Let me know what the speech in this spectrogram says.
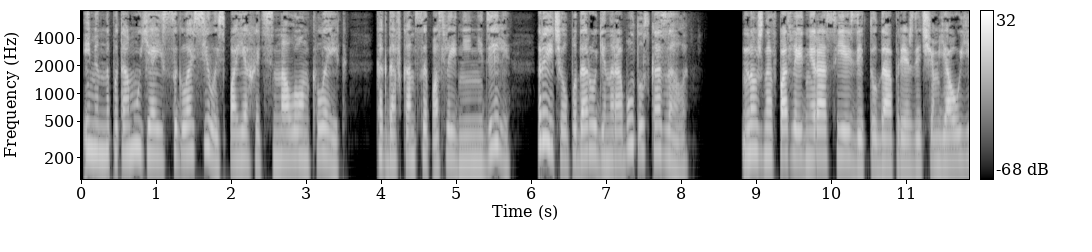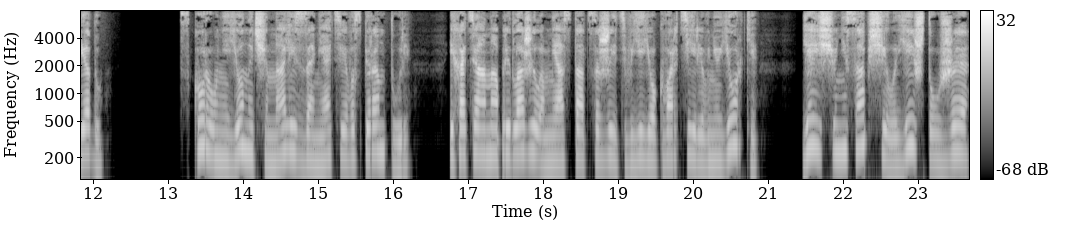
Именно потому я и согласилась поехать на Лонг-Лейк — когда в конце последней недели Рэйчел по дороге на работу сказала, «Нужно в последний раз ездить туда, прежде чем я уеду». Скоро у нее начинались занятия в аспирантуре, и хотя она предложила мне остаться жить в ее квартире в Нью-Йорке, я еще не сообщила ей, что уже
